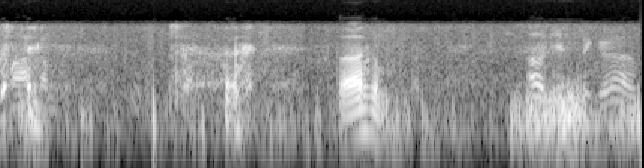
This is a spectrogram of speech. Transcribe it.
Fuck 'em. Fuck 'em. Oh, just the grub.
